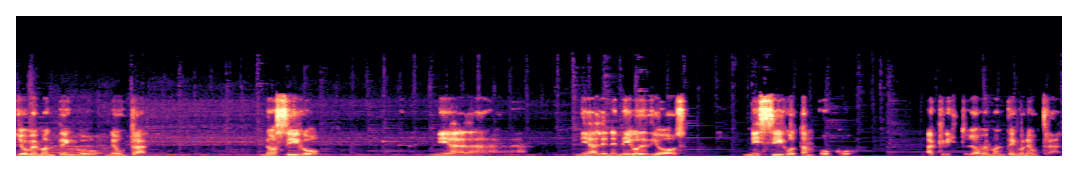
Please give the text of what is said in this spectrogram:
yo me mantengo neutral. No sigo ni ni al enemigo de Dios, ni sigo tampoco a Cristo. Yo me mantengo neutral.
